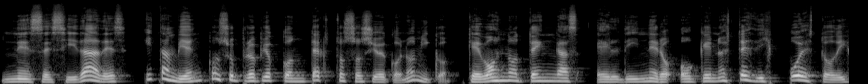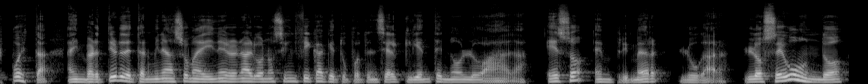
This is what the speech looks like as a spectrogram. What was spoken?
necesidades y también con su propio contexto socioeconómico. Que vos no tengas el dinero o que no estés dispuesto o dispuesta a invertir determinada suma de dinero en algo no significa que tu potencial cliente no lo haga. Eso en primer lugar. Lo segundo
